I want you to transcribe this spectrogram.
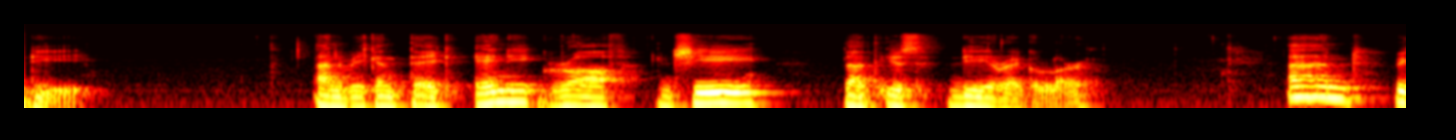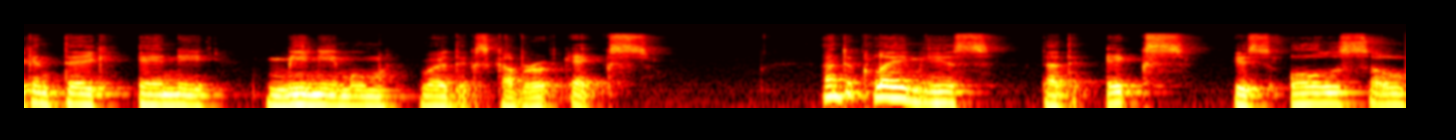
d. And we can take any graph g that is d-regular. And we can take any minimum vertex cover x. And the claim is that x is also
